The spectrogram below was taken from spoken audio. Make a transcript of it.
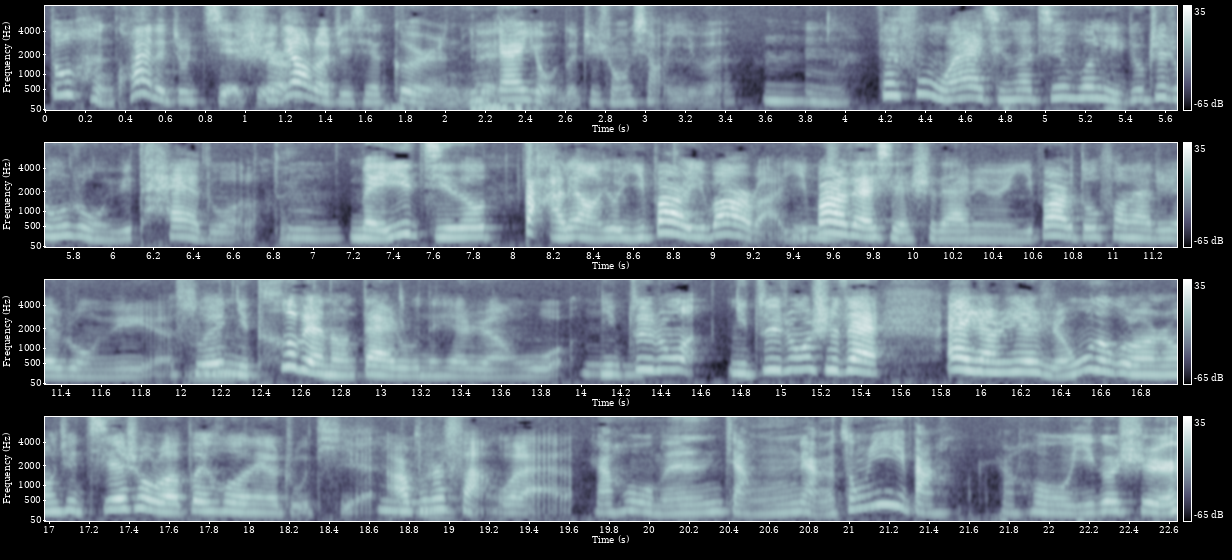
都很快的就解决掉了这些个人应该有的这种小疑问。嗯嗯在《父母爱情》和《金婚》里，就这种冗余太多了。每一集都大量，就一半儿一半儿吧，一半儿在写时代命运，一半儿都放在这些冗余里，所以你特别能带入那些人物。你最终，你最终是在爱上这些人物的过程中去接受了背后的那个主题，而不是反过来的。然后我们讲两个综艺吧，然后一个是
